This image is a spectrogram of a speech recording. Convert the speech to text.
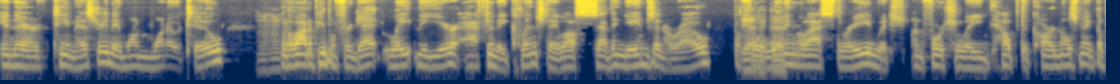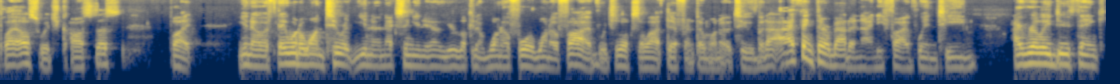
in their team history, they won 102. Mm-hmm. But a lot of people forget late in the year after they clinched, they lost seven games in a row before yeah, winning the last three, which unfortunately helped the Cardinals make the playoffs, which cost us. But you know, if they would have won two, you know, next thing you know, you're looking at 104, 105, which looks a lot different than 102. But I think they're about a 95 win team. I really do think,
